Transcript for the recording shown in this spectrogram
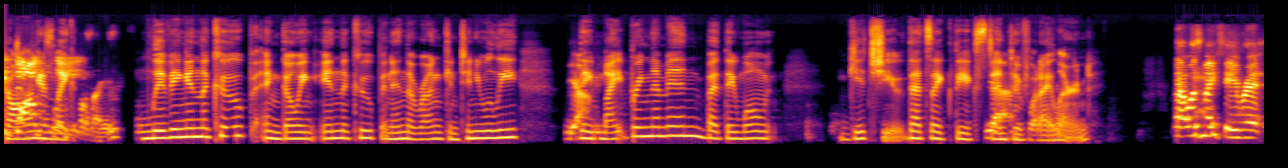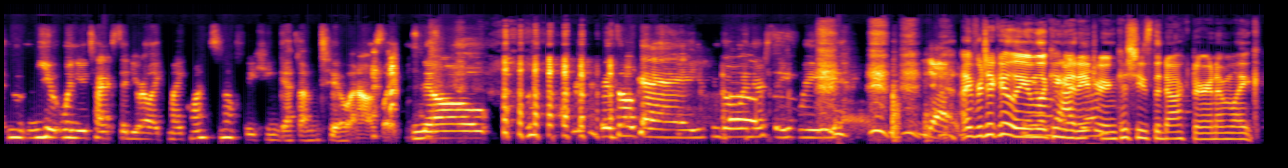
dog is like living in the coop and going in the coop and in the run continually, yeah. they might bring them in, but they won't get you. That's like the extent yeah. of what I learned that was my favorite. You when you texted, you were like, Mike wants to know if we can get them too, and I was like, no, it's okay. You can go in there safely. Yeah. I particularly am looking at Adrienne because she's the doctor, and I'm like.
